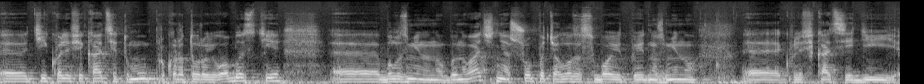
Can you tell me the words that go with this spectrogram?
е, тій кваліфікації, тому прокуратурою області е, було змінено обвинувачення, що потягло за собою відповідну зміну е, кваліфікації дій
